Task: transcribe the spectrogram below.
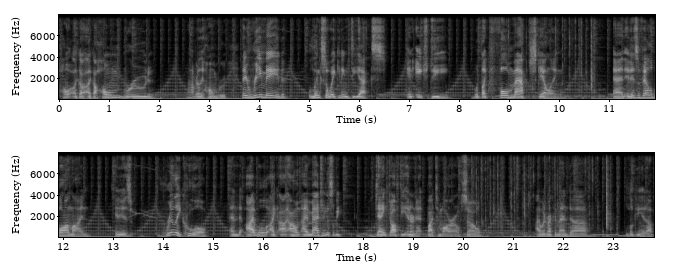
home... Like a, like a home brewed... Not really home brewed. They remade Link's Awakening DX in HD with like full map scaling. And it is available online. It is really cool. And I will... I, I, I imagine this will be ganked off the internet by tomorrow. So I would recommend... Uh, looking it up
